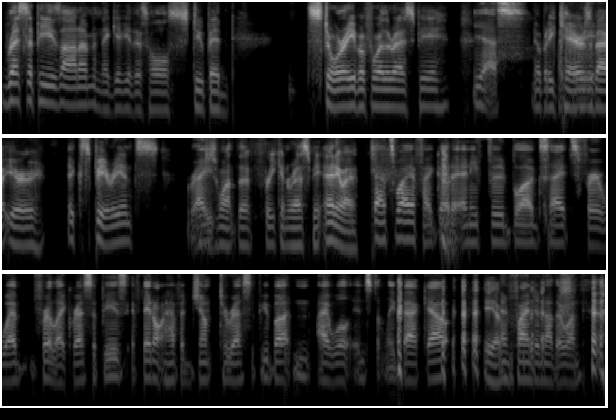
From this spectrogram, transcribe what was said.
recipes on them and they give you this whole stupid story before the recipe. Yes, Nobody cares Agreed. about your experience. I right. just want the freaking recipe. Anyway, That's why if I go to any food blog sites for web for like recipes, if they don't have a jump to recipe button, I will instantly back out yeah. and find another one.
